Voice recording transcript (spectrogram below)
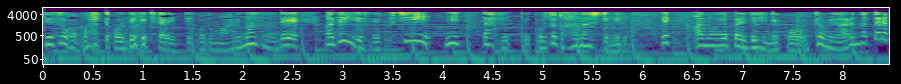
手相がバーってこう出てきたりっていうこともありますので、まあ、ぜひですね、口に、ね、出すっていう、こう、ちょっと話してみる。で、あの、やっぱりぜひね、こう、興味があるんだったら、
